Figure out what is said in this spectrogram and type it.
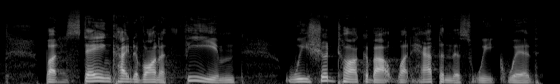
But staying kind of on a theme, we should talk about what happened this week with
